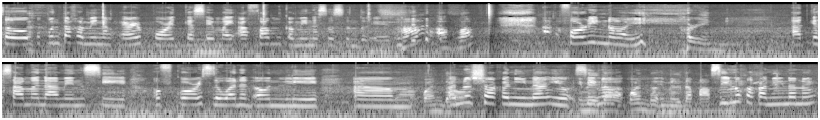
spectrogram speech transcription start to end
So, pupunta kami ng airport kasi may AFAM kami na susunduin. Ha? Ava? Foreign Noy. Foreign. At kasama namin si, of course, the one and only, um, Ah, Kwando. ano siya kanina? Yung, Imelda, sino, kwando? Imelda Papa. sino ka kanina, Noy?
